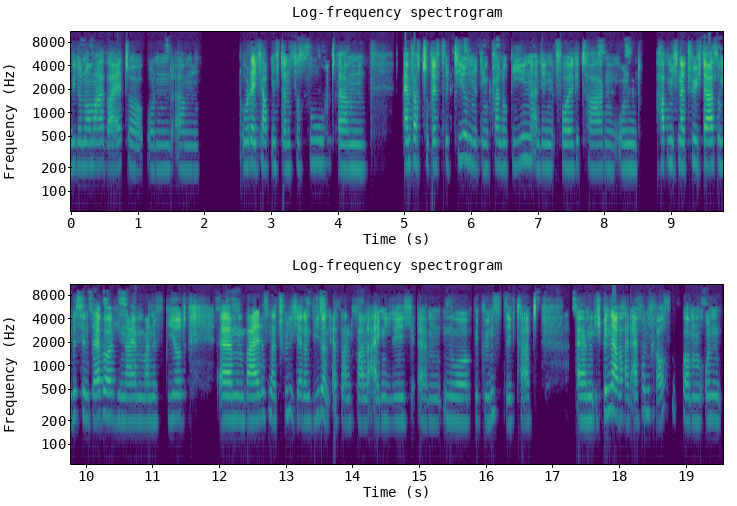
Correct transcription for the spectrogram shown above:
wieder normal weiter. Und ähm, oder ich habe mich dann versucht, ähm, einfach zu restriktieren mit den Kalorien an den Folgetagen und habe mich natürlich da so ein bisschen selber hinein manövriert, ähm, weil das natürlich ja dann wieder ein Essanfall eigentlich ähm, nur begünstigt hat. Ähm, ich bin da aber halt einfach nicht rausgekommen und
